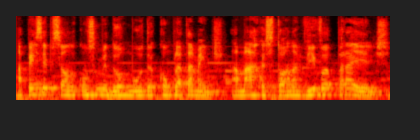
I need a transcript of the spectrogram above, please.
a percepção do consumidor muda completamente. A marca se torna viva para eles.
